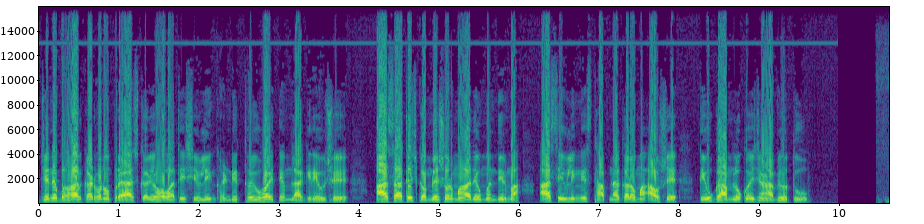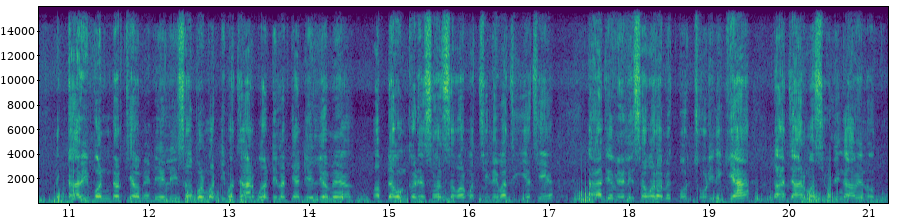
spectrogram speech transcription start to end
જેને બહાર કાઢવાનો પ્રયાસ કર્યો હોવાથી શિવલિંગ ખંડિત થયું હોય તેમ લાગી રહ્યું છે. આ સાથે જ કમલેશ્વર મહાદેવ મંદિરમાં આ શિવલિંગની સ્થાપના કરવામાં આવશે તેવું ગામ લોકોએ જણાવ્યું હતું. કાવી બંદરથી અમે ડેલી સાબરમતીમાં ઝાડ બાંધેલા, ત્યાં ડેલી અમે અપડાઉન કરીએ સાંજ સવાર મચ્છી લેવા જઈએ છીએ. આજે વહેલી સવારે અમે બોટ છોડીને ગયા, તો આ ઝાડમાં શિવલિંગ આવેલો હતું.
